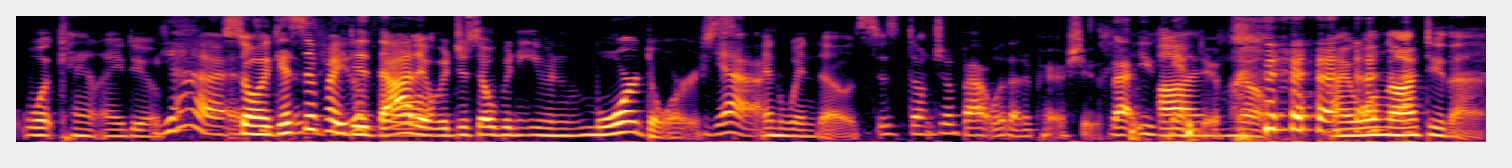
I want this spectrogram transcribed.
what can't I do? Yeah, So I guess if I did that, it would just open even more doors. Yeah. and windows. Just don't jump out without a parachute. That you can't do. No, I will not do that.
